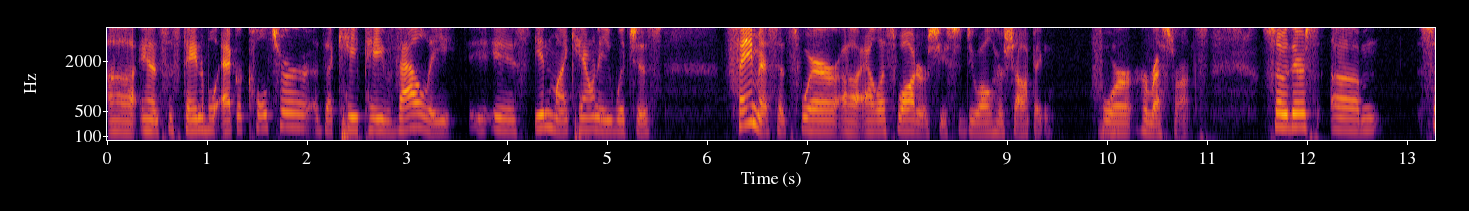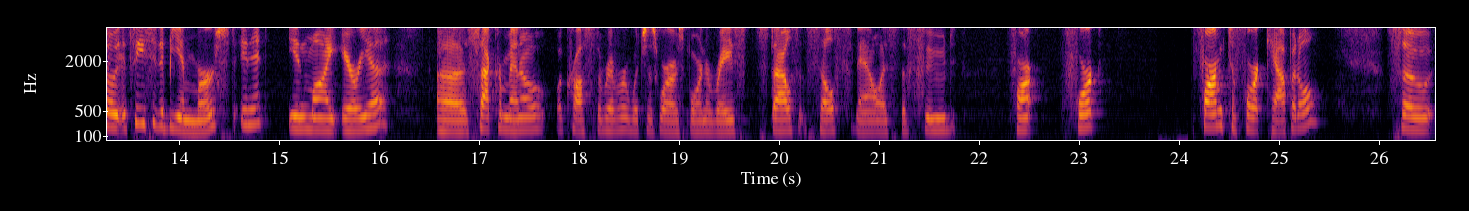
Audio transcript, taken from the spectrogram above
uh, and sustainable agriculture the Capay Valley is in my county which is famous. It's where uh, Alice Waters used to do all her shopping for mm-hmm. her restaurants. So there's um, so it's easy to be immersed in it in my area. Uh, Sacramento across the river, which is where I was born and raised, styles itself now as the food farm fork farm to fork capital. So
